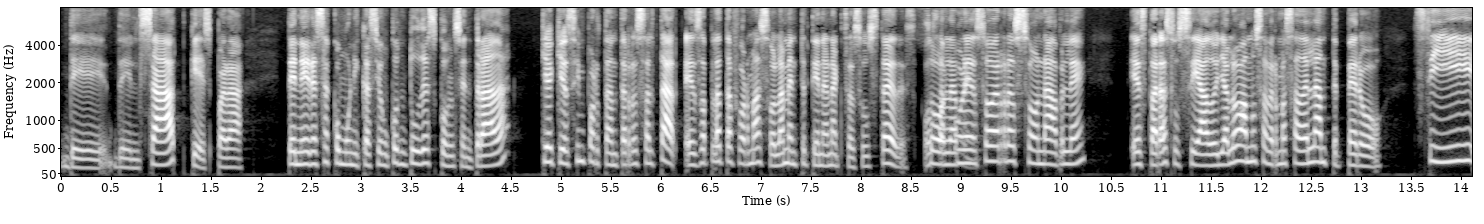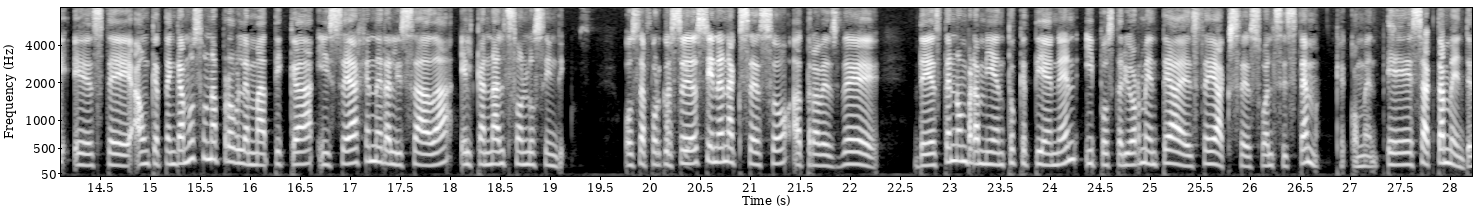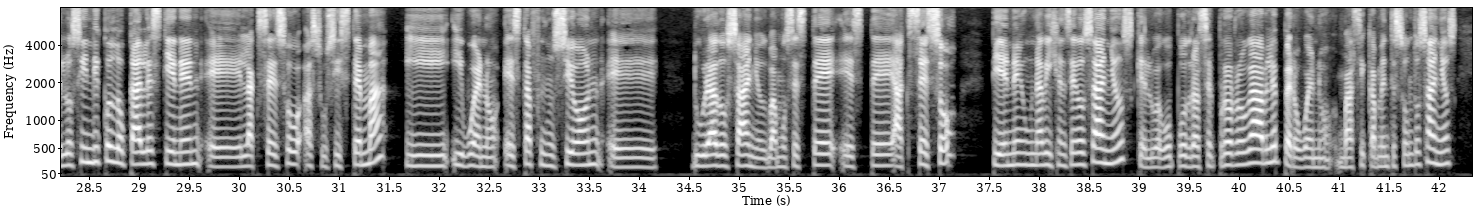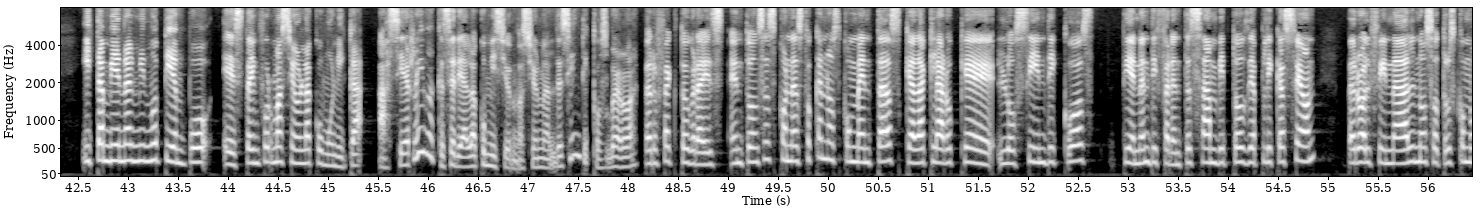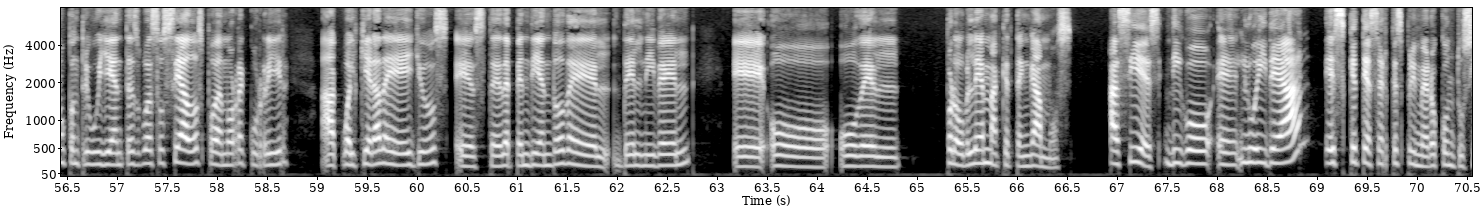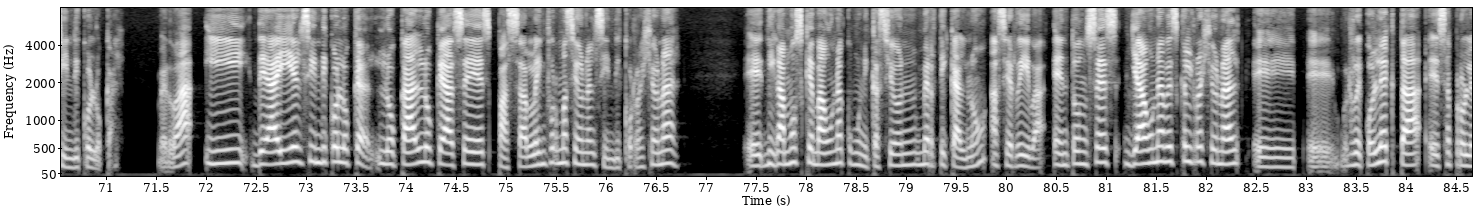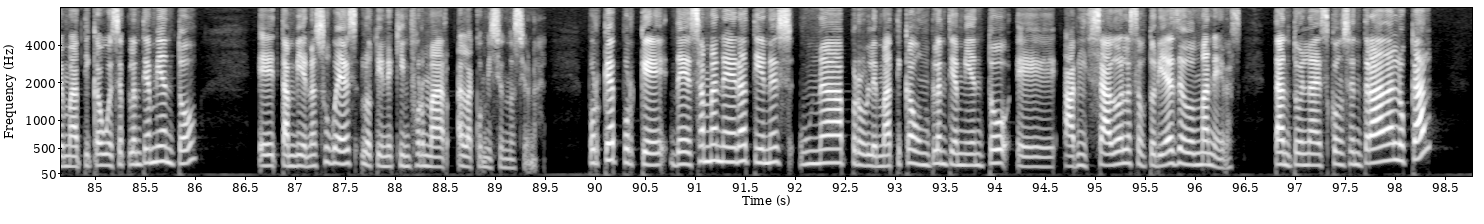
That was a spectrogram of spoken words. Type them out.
del SAT, que es para tener esa comunicación con tu desconcentrada. Y aquí es importante resaltar, esa plataforma solamente tienen acceso a ustedes. O sea, por eso es razonable estar asociado, ya lo vamos a ver más adelante, pero sí, este, aunque tengamos una problemática y sea generalizada, el canal son los síndicos. O sea, porque ustedes tienen acceso a través de, de este nombramiento que tienen y posteriormente a ese acceso al sistema que comenta. Exactamente, los síndicos locales tienen eh, el acceso a su sistema y, bueno, esta función eh, dura dos años. Vamos, este, este acceso tiene una vigencia de dos años que luego podrá ser prorrogable, pero bueno, básicamente son dos años y también al mismo tiempo esta información la comunica hacia arriba, que sería la Comisión Nacional de Síndicos, ¿verdad? Perfecto, Grace. Entonces, con esto que nos comentas, queda claro que los síndicos tienen diferentes ámbitos de aplicación, pero al final nosotros como contribuyentes o asociados podemos recurrir a cualquiera de ellos, este, dependiendo del, nivel eh, o, del problema que tengamos. Así es. Digo, eh, lo ideal es que te acerques primero con tu síndico local. ¿verdad? Y de ahí el síndico local, lo que hace es pasar la información al síndico regional. Eh, digamos que va una comunicación vertical, ¿no? Hacia arriba. Entonces, ya una vez que el regional eh, recolecta esa problemática o ese planteamiento, también a su vez lo tiene que informar a la Comisión Nacional. ¿Por qué? Porque de esa manera tienes una problemática o un planteamiento avisado a las autoridades de dos maneras, tanto en la desconcentrada local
